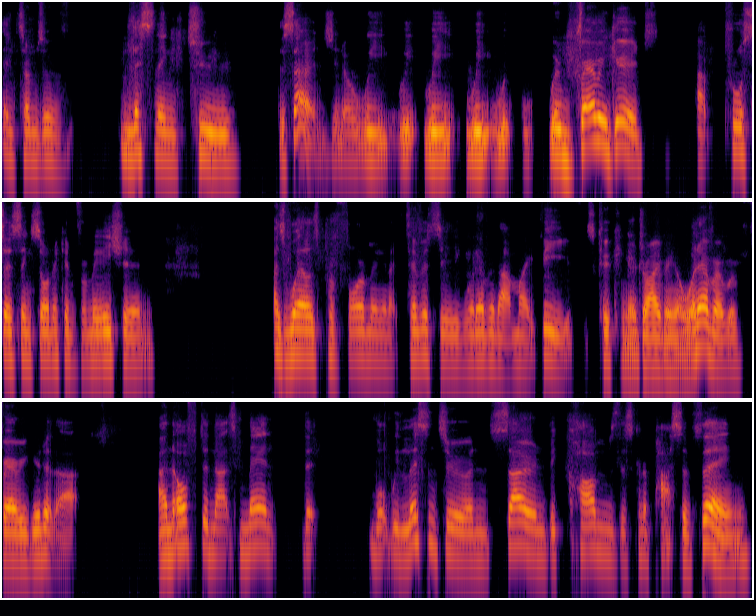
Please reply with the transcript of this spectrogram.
in terms of listening to the sounds. You know, we we we, we we're very good at processing sonic information as well as performing an activity, whatever that might be, it's cooking or driving or whatever, we're very good at that. And often that's meant that what we listen to and sound becomes this kind of passive thing,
